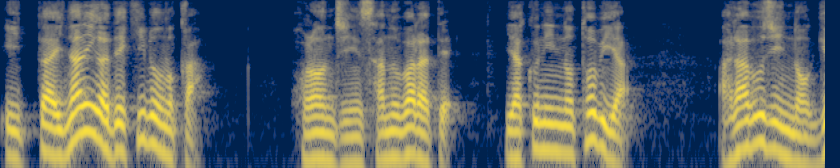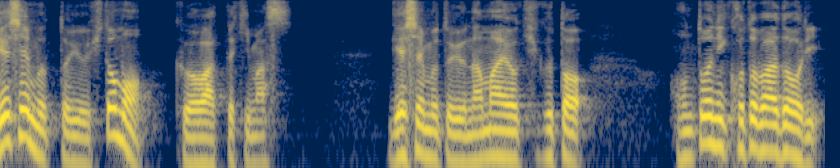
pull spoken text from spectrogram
一体何ができるのか。ホロン人サヌバラテ役人のトビアアラブ人のゲシェムという人も加わってきます。ゲシェムという名前を聞くと本当に言葉通り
